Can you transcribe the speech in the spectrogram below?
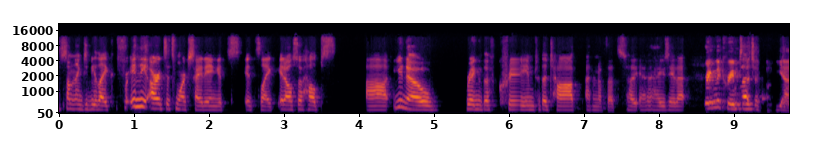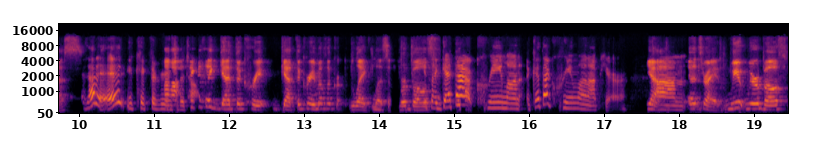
something to be like for in the arts it's more exciting it's it's like it also helps uh you know bring the cream to the top i don't know if that's how, how you say that Bring the cream to the top. Yes. is that it you kick the cream Uh, to the top it's like get the cream, get the cream of the cr- like. Listen, we're both. it's like get that cream on get that cream on up here yeah, um that's right. We we were both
